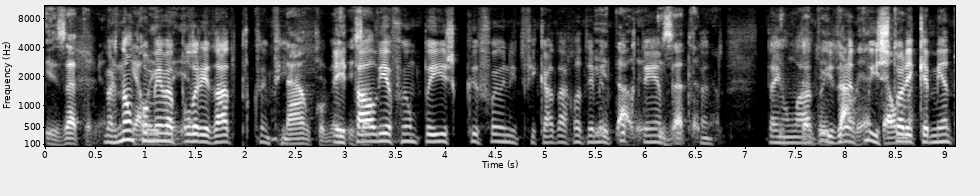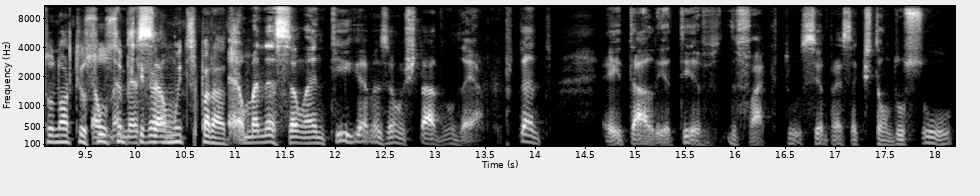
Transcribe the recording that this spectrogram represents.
Exatamente. Mas não com a mesma ideia. polaridade, porque, enfim, não, a Itália exatamente. foi um país que foi unificado há relativamente Itália, pouco tempo. Exatamente. portanto, tem um lado, e, durante, é historicamente uma, o Norte e o Sul é sempre nação, estiveram muito separados. É uma nação antiga, mas é um Estado moderno. Portanto, a Itália teve, de facto, sempre essa questão do Sul,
